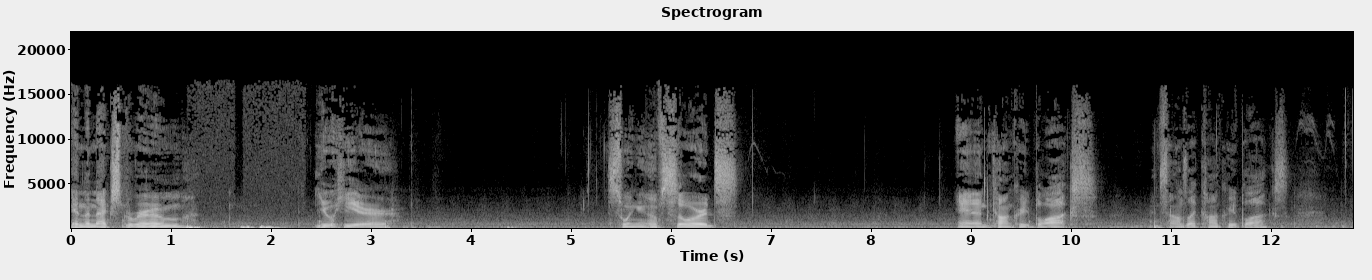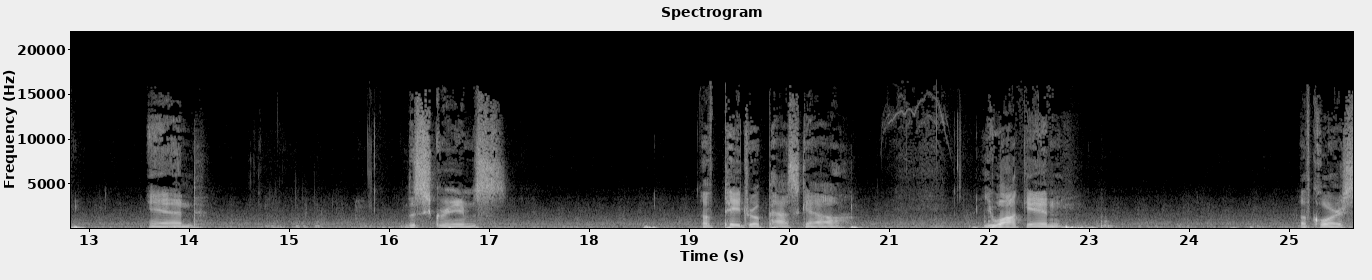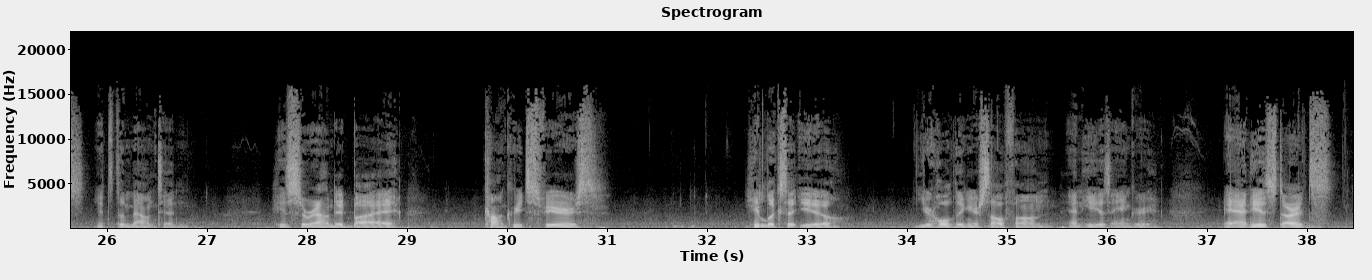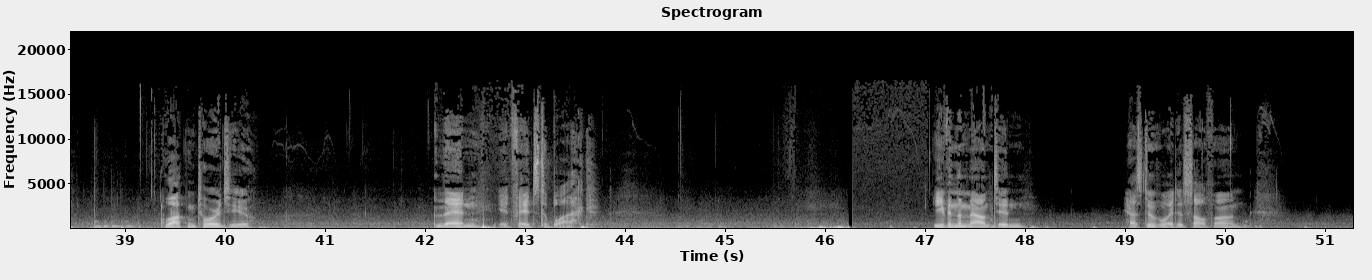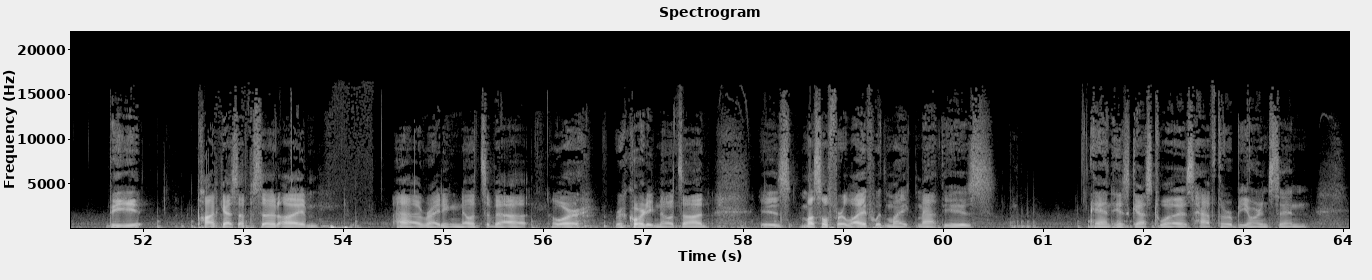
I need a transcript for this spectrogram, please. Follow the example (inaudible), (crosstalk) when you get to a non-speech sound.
In the next room, you hear swinging of swords and concrete blocks. It sounds like concrete blocks. And the screams of Pedro Pascal. You walk in. Of course, it's the mountain. He's surrounded by concrete spheres. He looks at you. You're holding your cell phone, and he is angry. And he starts walking towards you. Then it fades to black. Even the mountain has to avoid his cell phone. The podcast episode I'm uh, writing notes about or recording notes on is Muscle for Life with Mike Matthews, and his guest was Hafthor Bjornsson.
